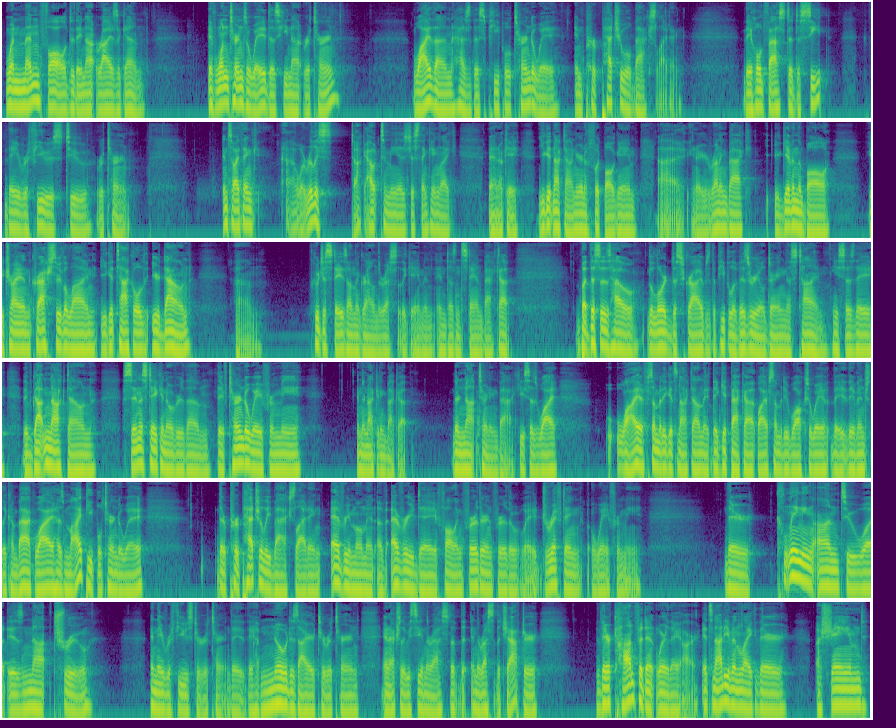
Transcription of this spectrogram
When men fall, do they not rise again? If one turns away, does he not return? Why then has this people turned away in perpetual backsliding? They hold fast to deceit, they refuse to return. And so I think uh, what really stuck out to me is just thinking like, man, okay, you get knocked down, you're in a football game, uh, you know, you're running back, you're given the ball, you try and crash through the line, you get tackled, you're down. Um, who just stays on the ground the rest of the game and, and doesn't stand back up. But this is how the Lord describes the people of Israel during this time. He says they they've gotten knocked down, Sin has taken over them. They've turned away from me and they're not getting back up. They're not turning back. He says, Why? Why, if somebody gets knocked down, they, they get back up? Why, if somebody walks away, they, they eventually come back? Why has my people turned away? They're perpetually backsliding every moment of every day, falling further and further away, drifting away from me. They're clinging on to what is not true and they refuse to return. They they have no desire to return. And actually we see in the rest of the in the rest of the chapter they're confident where they are. It's not even like they're ashamed.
